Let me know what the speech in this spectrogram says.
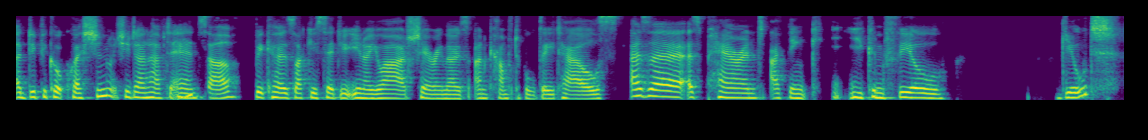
a, difficult question, which you don't have to mm-hmm. answer because, like you said, you, you know you are sharing those uncomfortable details. As a as parent, I think you can feel guilt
